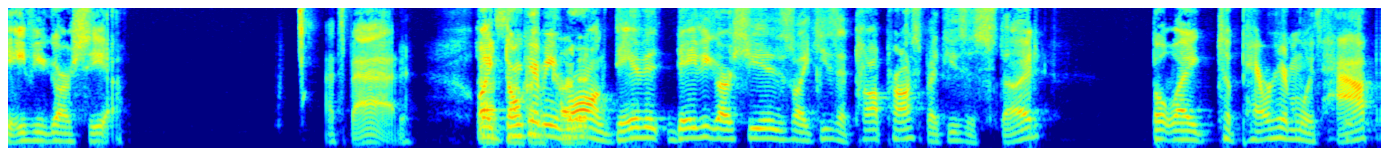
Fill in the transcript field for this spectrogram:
Deivi Garcia. That's bad. Like, don't get me wrong, it. David Deivi Garcia is like he's a top prospect, he's a stud. But like to pair him with Happ,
